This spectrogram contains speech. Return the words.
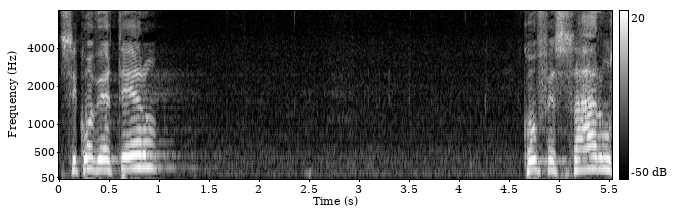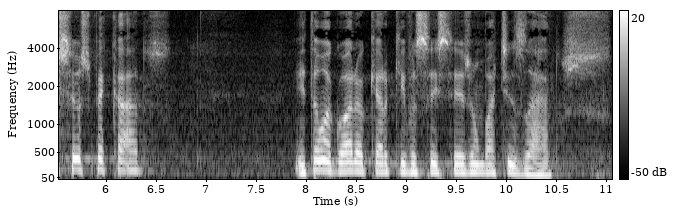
se converteram, confessaram os seus pecados, então agora eu quero que vocês sejam batizados.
